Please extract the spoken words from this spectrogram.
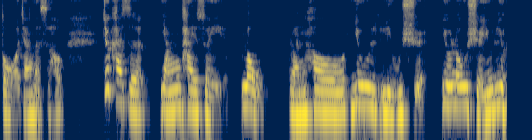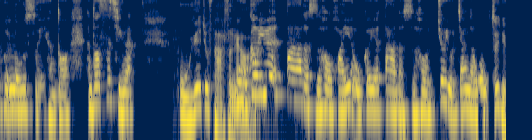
多这样的时候，就开始阳台水漏，然后又流血，又漏血，又流漏水，很多很多事情了。五月就发生了啊，五个月大的时候，怀孕五个月大的时候就有这样的问题。所以你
